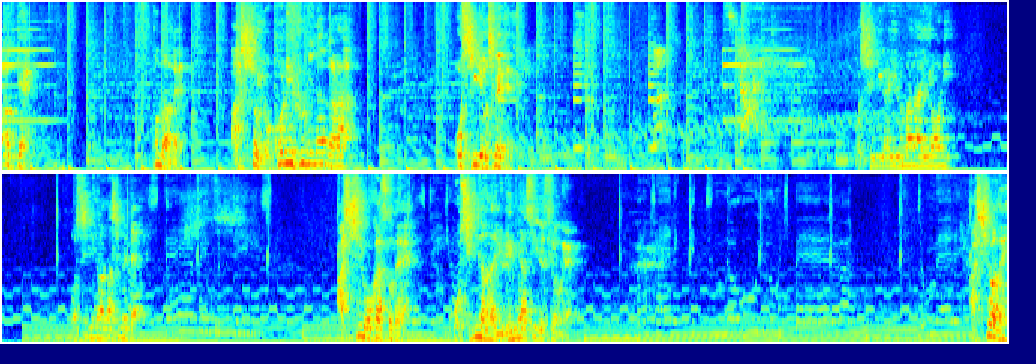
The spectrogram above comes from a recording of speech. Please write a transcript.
オッケー。今度はね足を横に振りながらお尻を締めて尻が緩まないように。お尻の穴閉めて。足動かすとねお尻の穴緩みやすいですよね。足はね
